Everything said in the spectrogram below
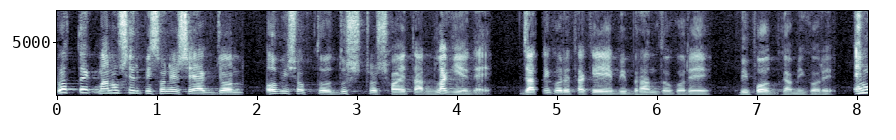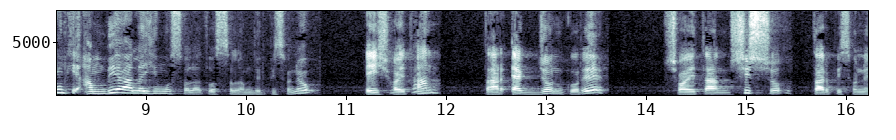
প্রত্যেক মানুষের পিছনে সে একজন অভিশপ্ত দুষ্ট শয়তান লাগিয়ে দেয়। যাতে করে তাকে বিভ্রান্ত করে, বিপদগামী করে। এমনকি আম্বিয়া আলহিমসাল্লাতামদের পিছনেও এই শয়তান তার একজন করে শয়তান শিষ্য তার পিছনে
